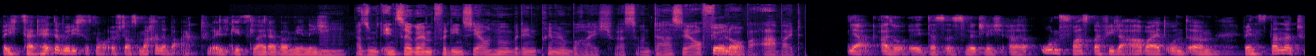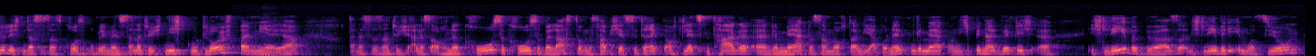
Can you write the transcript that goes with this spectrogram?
Wenn ich Zeit hätte, würde ich das noch öfters machen, aber aktuell geht es leider bei mir nicht. Mhm. Also mit Instagram verdienst du ja auch nur über den Premium-Bereich was und da hast du ja auch viel genau. Arbeit. Ja, also äh, das ist wirklich äh, unfassbar viele Arbeit und ähm, wenn es dann natürlich, und das ist das große Problem, wenn es dann natürlich nicht gut läuft bei mir, mhm. ja, dann ist das natürlich alles auch eine große, große Belastung. Das habe ich jetzt direkt auch die letzten Tage äh, gemerkt. Das haben auch dann die Abonnenten gemerkt. Und ich bin halt wirklich, äh, ich lebe Börse und ich lebe die Emotionen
